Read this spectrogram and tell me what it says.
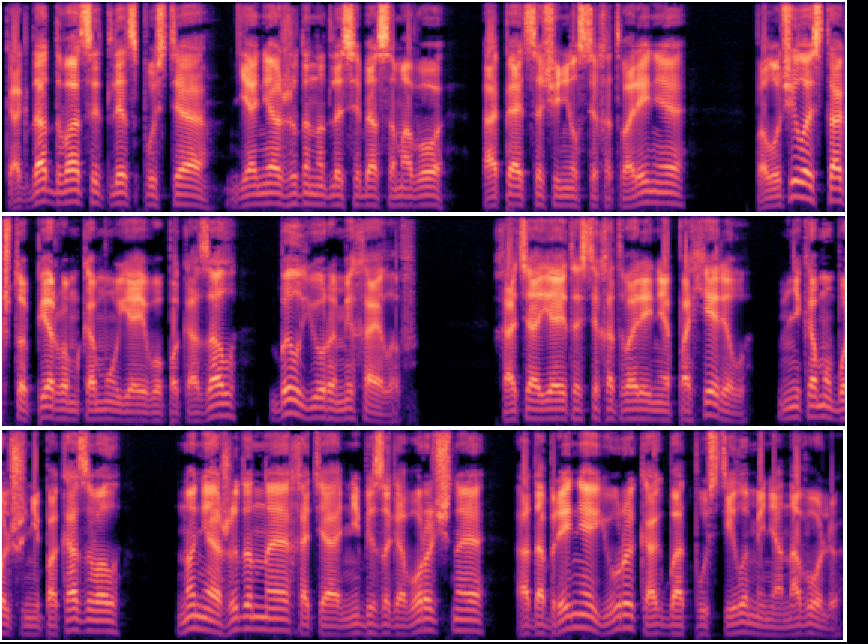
Когда двадцать лет спустя я неожиданно для себя самого опять сочинил стихотворение, получилось так, что первым, кому я его показал, был Юра Михайлов. Хотя я это стихотворение похерил, никому больше не показывал, но неожиданное, хотя не безоговорочное, одобрение Юры как бы отпустило меня на волю.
